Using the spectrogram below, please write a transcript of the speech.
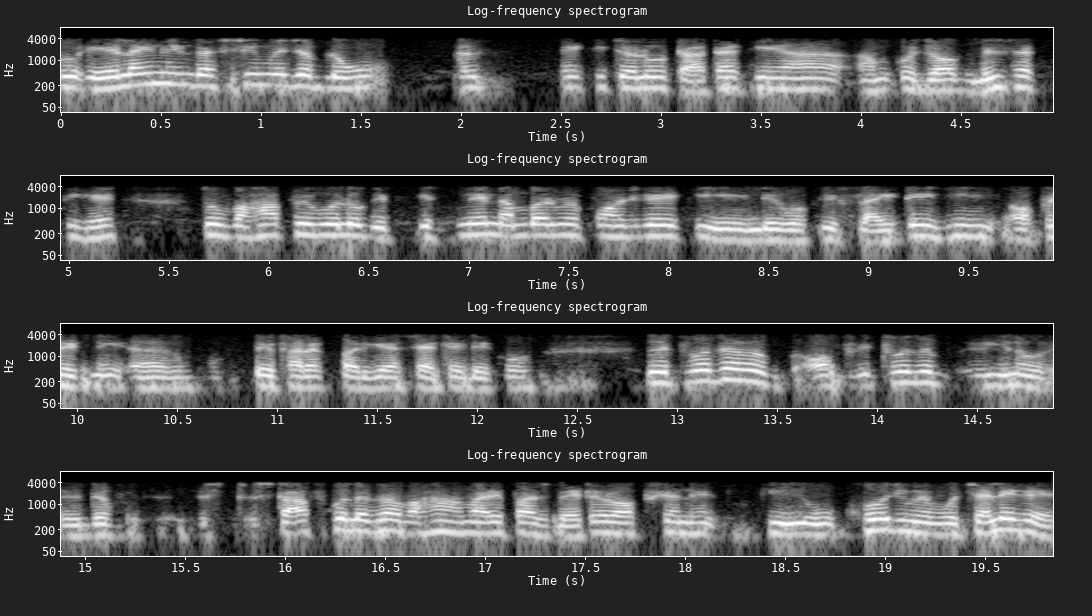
तो एयरलाइन इंडस्ट्री में जब लोगों है कि चलो टाटा के यहाँ हमको जॉब मिल सकती है तो वहाँ पे वो लोग इतने नंबर में पहुँच गए कि इंडिगो की फ्लाइटें ही ऑपरेट नहीं पे फ़र्क पड़ गया सैटरडे को। तो it was it was you know staff को लगा वहाँ हमारे पास बेटर ऑप्शन है कि वो खोज में वो चले गए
